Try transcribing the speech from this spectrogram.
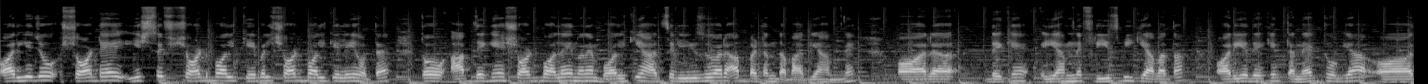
और ये जो शॉट है ये सिर्फ़ शॉर्ट बॉल केबल शॉर्ट बॉल के लिए होता है। तो आप देखें शॉर्ट बॉल है, इन्होंने बॉल की हाथ से रिलीज़ हुआ और अब बटन दबा दिया हमने। और देखें, ये हमने फ्रीज़ भी किया हुआ था। और ये देखें कनेक्ट हो गया और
